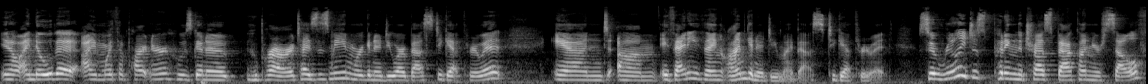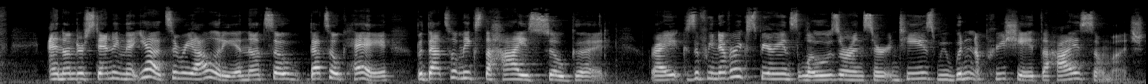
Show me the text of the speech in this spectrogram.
you know, I know that I'm with a partner who's going to who prioritizes me and we're going to do our best to get through it. And um, if anything, I'm going to do my best to get through it. So really just putting the trust back on yourself and understanding that yeah, it's a reality and that's so that's okay, but that's what makes the highs so good right? Because if we never experience lows or uncertainties, we wouldn't appreciate the highs so much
